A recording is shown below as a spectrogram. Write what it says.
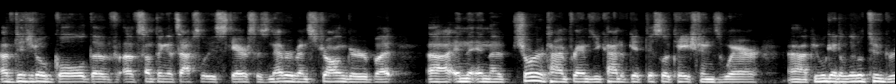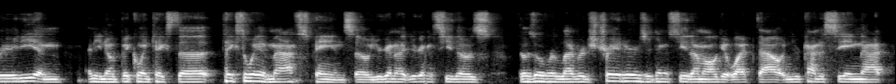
of digital gold of of something that's absolutely scarce has never been stronger. But uh, in the in the shorter time frames, you kind of get dislocations where Uh, people get a little too greedy, and and you know Bitcoin takes the takes away of math's pain. So you're gonna you're gonna see those those over leveraged traders. You're gonna see them all get wiped out, and you're kind of seeing that.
